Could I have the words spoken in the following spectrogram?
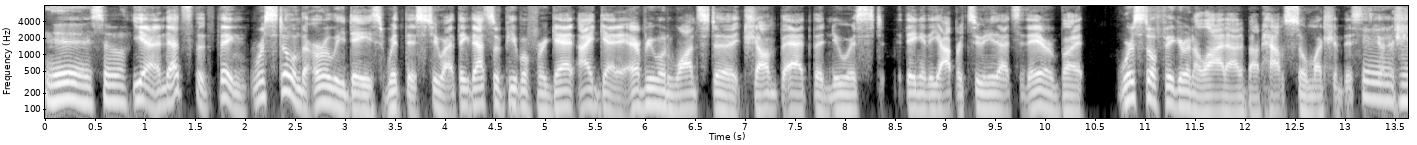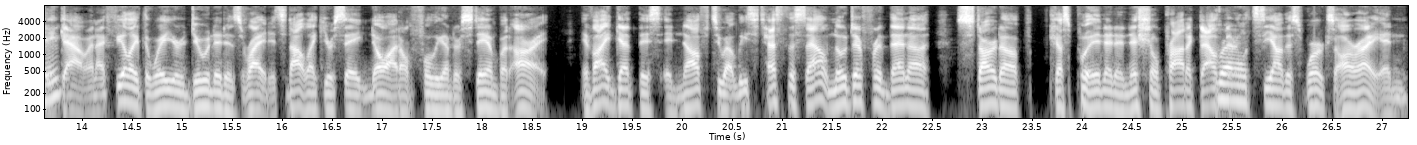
Yeah. So Yeah, and that's the thing. We're still in the early days with this too. I think that's what people forget. I get it. Everyone wants to jump at the newest thing and the opportunity that's there, but we're still figuring a lot out about how so much of this is going to Mhm. shake out. And I feel like the way you're doing it is right. It's not like you're saying, no, I don't fully understand, but all right, if I get this enough to at least test this out, no different than a startup just putting an initial product out right. there. Let's see how this works. All right. And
